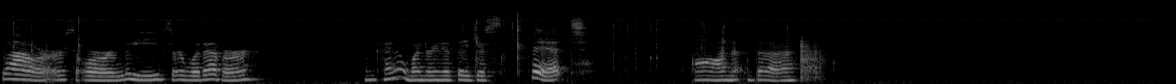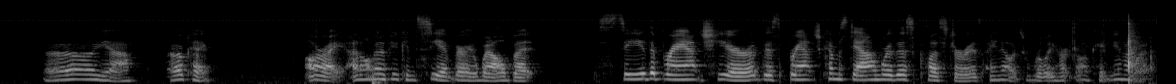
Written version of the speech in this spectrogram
flowers or leaves or whatever I'm kind of wondering if they just fit on the, oh yeah, okay. All right, I don't know if you can see it very well, but see the branch here. This branch comes down where this cluster is. I know it's really hard. Okay, you know what?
